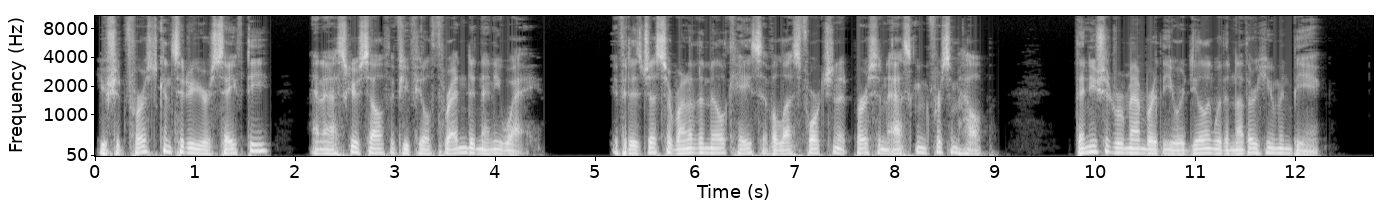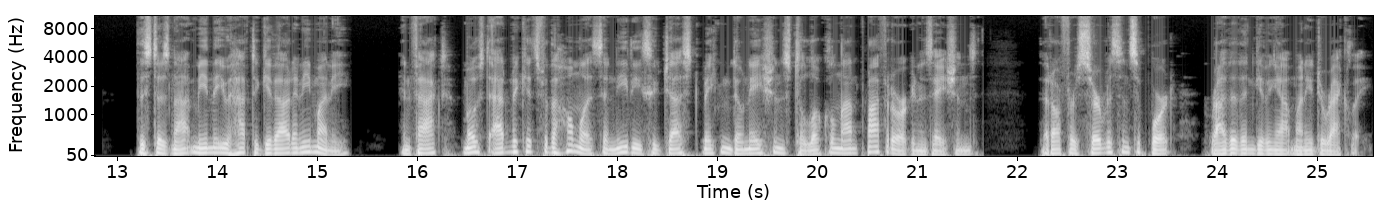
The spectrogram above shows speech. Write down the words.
you should first consider your safety and ask yourself if you feel threatened in any way. If it is just a run of the mill case of a less fortunate person asking for some help, then you should remember that you are dealing with another human being. This does not mean that you have to give out any money, in fact, most advocates for the homeless and needy suggest making donations to local nonprofit organizations that offer service and support rather than giving out money directly.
